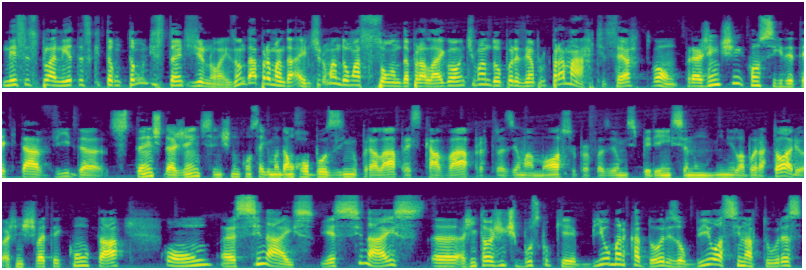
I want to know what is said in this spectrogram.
nesses planetas que estão tão distantes de nós? Não dá para mandar, a gente não mandou uma sonda para lá igual a gente mandou, por exemplo, para Marte, certo? Bom, pra gente conseguir detectar a vida distante da gente, se a gente não consegue mandar um robozinho para lá para escavar, para trazer uma amostra, para fazer uma experiência num mini laboratório, a gente vai ter que contar com é, sinais. E esses sinais, é, então a gente busca o quê? Biomarcadores ou bioassinaturas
